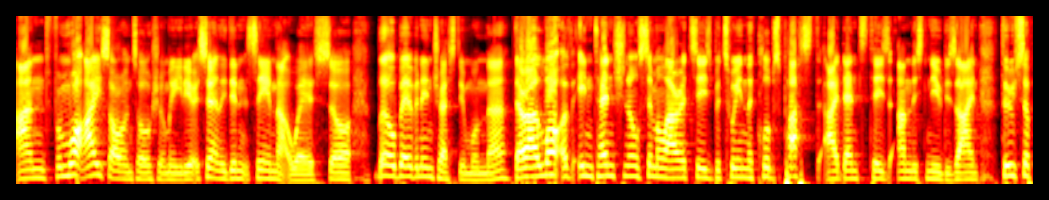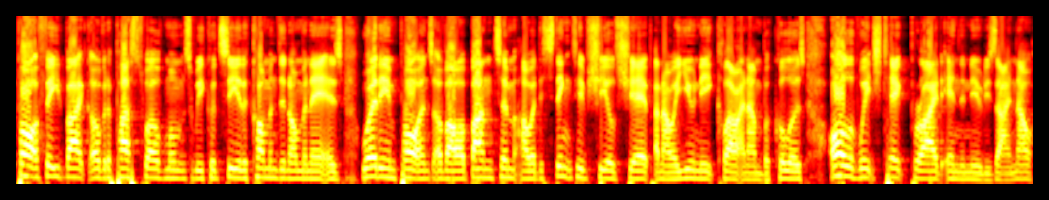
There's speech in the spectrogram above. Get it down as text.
And from what I saw on social media, it certainly didn't seem that way. So, a little bit of an interesting one there. There are a lot of intentional similarities between the club's past identities and this new design. Through support feedback over the past 12 months, we could see the common denominators were the importance of our bantam, our distinctive shield shape, and our unique claret and amber colours, all of which take pride in the new design. Now,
